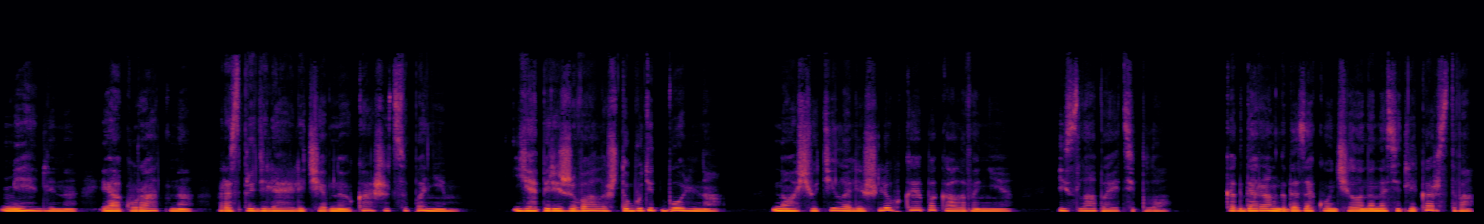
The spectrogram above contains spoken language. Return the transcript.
медленно и аккуратно распределяя лечебную кашицу по ним. Я переживала, что будет больно, но ощутила лишь легкое покалывание и слабое тепло. Когда Рангда закончила наносить лекарство,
